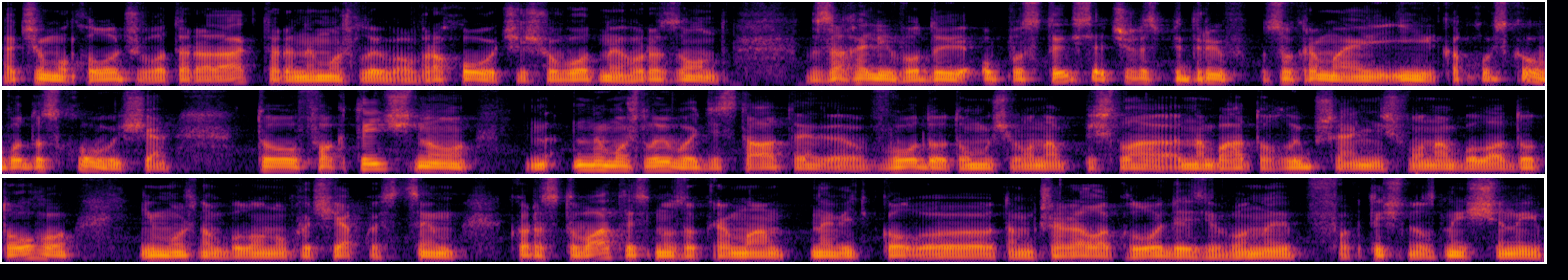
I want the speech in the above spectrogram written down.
А чим охолоджувати реактори неможливо, враховуючи, що водний горизонт взагалі води опустився через підрив, зокрема і Каховського водосховища, то фактично неможливо дістати воду, тому що вона пішла набагато глибше ніж вона була до того, і можна було ну, хоч якось цим користуватись. Ну, зокрема, навіть е, там джерела колодязів вони фактично знищені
